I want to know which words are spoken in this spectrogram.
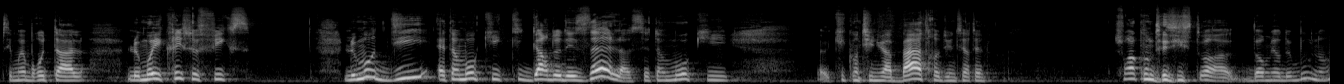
c'est moins brutal. Le mot écrit se fixe. Le mot dit est un mot qui, garde des ailes, c'est un mot qui, euh, qui continue à battre d'une certaine. Je raconte des histoires à dormir debout, non?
